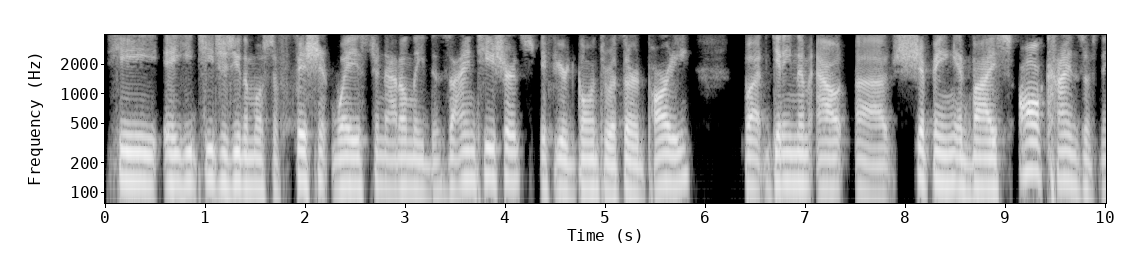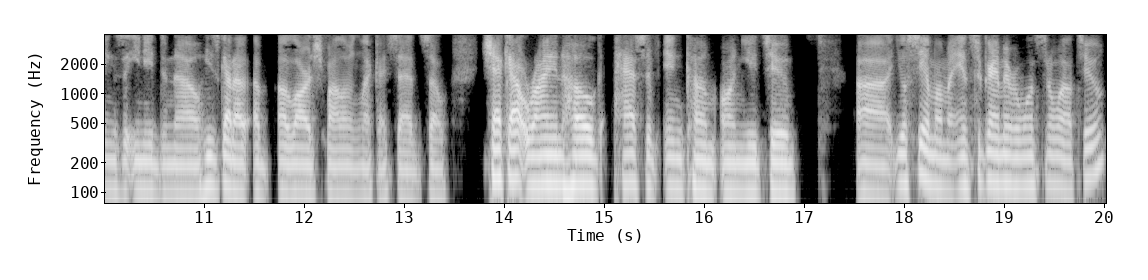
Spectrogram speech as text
he, he teaches you the most efficient ways to not only design t-shirts if you're going through a third party, but getting them out, uh, shipping advice, all kinds of things that you need to know. He's got a, a, a, large following, like I said. So check out Ryan Hogue, passive income on YouTube. Uh, you'll see him on my Instagram every once in a while too.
